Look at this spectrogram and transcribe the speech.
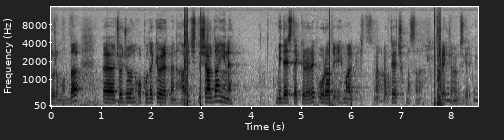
durumunda e, çocuğun okuldaki öğretmen hariç dışarıdan yine bir destek görerek uğradığı ihmal ve istismar ortaya çıkmasını beklememiz gerekiyor.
